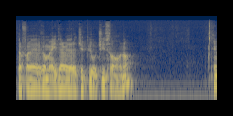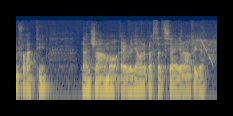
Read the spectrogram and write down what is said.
per far vedere come i driver del GPU ci sono e infatti lanciamo e vediamo le prestazioni grafiche.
